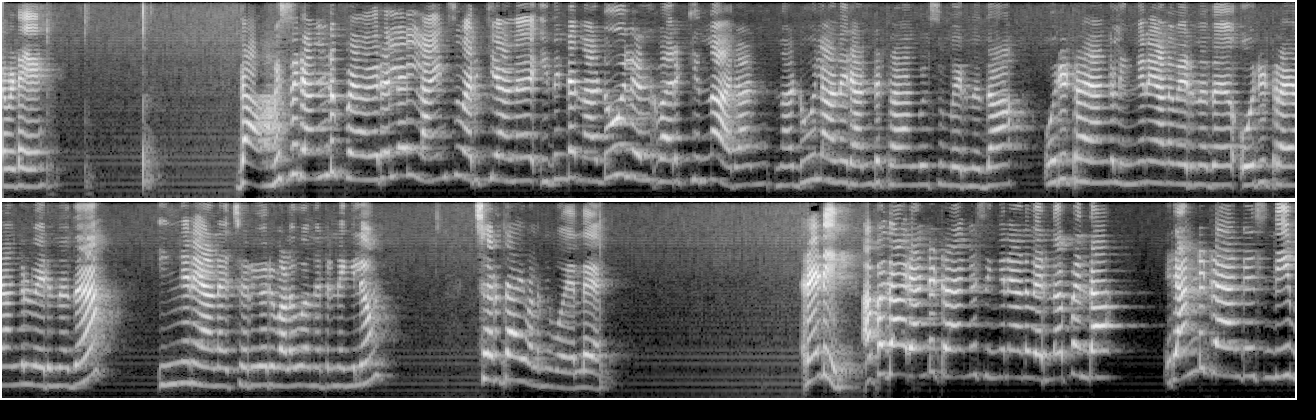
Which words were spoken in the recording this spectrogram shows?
എവിടെ? ദാ മിസ് രണ്ട് പാരലൽ ലൈൻസ് വരയ്ക്കുകയാണ്. ഇതിന്റെ നടുവിൽ വരയ്ക്കുന്ന നടുവിലാണ് രണ്ട് ട്രയാങ്കിൾസും വരുന്നത്. ഒരു ട്രയാങ്കിൾ ഇങ്ങനെയാണ് വരുന്നത് ഒരു ട്രയാങ്കിൾ വരുന്നത് ഇങ്ങനെയാണ്. ചെറിയൊരു വളവ് വന്നിട്ടുണ്ടെങ്കിലും ചെറുതായി വളഞ്ഞു പോയല്ലേ? റെഡി അപ്പൊ ഇതാ രണ്ട് ട്രയാങ്കിൾസ് ഇങ്ങനെയാണ് വരുന്നത്. അപ്പൊ എന്താ? രണ്ട് ട്രയാങ്കിൾസിന്റെയും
